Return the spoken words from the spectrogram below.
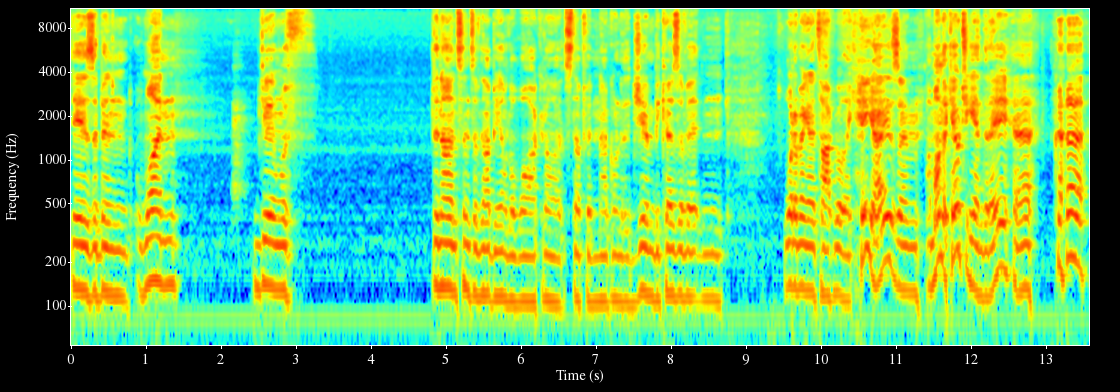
is I've been one dealing with the nonsense of not being able to walk and all that stuff, and not going to the gym because of it. And what am I going to talk about? Like, hey guys, I'm I'm on the couch again today. Uh,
